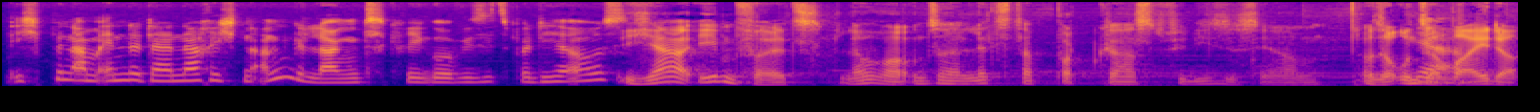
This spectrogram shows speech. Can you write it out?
Ich bin am Ende der Nachrichten angelangt, Gregor. Wie sieht's bei dir aus? Ja, ebenfalls. Laura, unser letzter Podcast für dieses Jahr. Also unser ja. beider,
